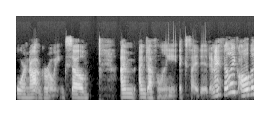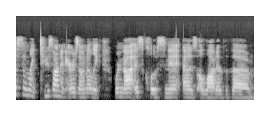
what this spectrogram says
or not growing. So I'm I'm definitely excited. And I feel like all of us in like Tucson and Arizona, like we're not as close knit as a lot of the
